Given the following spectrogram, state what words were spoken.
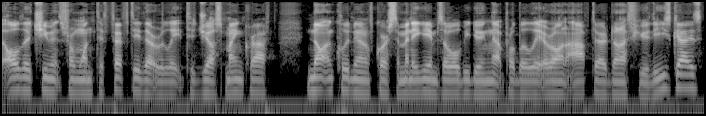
all the achievements from 1 to 50 that relate to just Minecraft, not including of course the mini games, I will be doing that probably later on after I've done a few of these guys.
